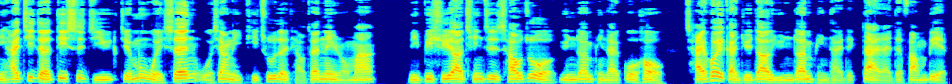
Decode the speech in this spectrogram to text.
你还记得第四集节目尾声我向你提出的挑战内容吗？你必须要亲自操作云端平台过后，才会感觉到云端平台的带来的方便。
